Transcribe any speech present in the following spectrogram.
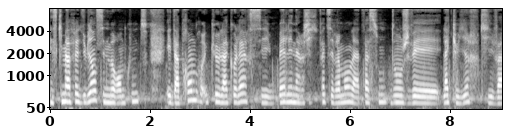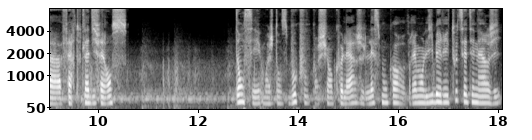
Et ce qui m'a fait du bien, c'est de me rendre compte et d'apprendre que la colère, c'est une belle énergie. En fait, c'est vraiment la façon dont je vais l'accueillir qui va faire toute la différence. Danser, moi je danse beaucoup quand je suis en colère, je laisse mon corps vraiment libérer toute cette énergie.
